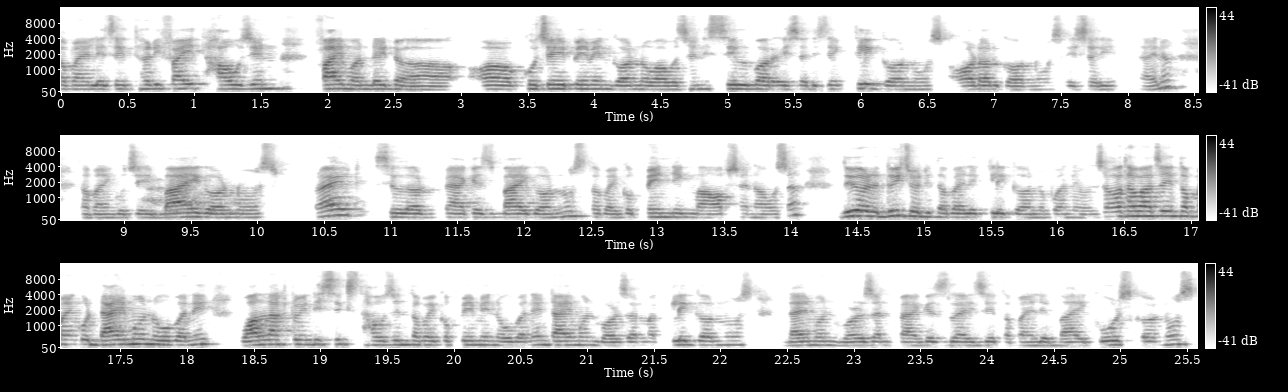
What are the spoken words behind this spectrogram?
तपाईँले चाहिँ thirty five thousand five hundred को चाहिँ पेमेन्ट गर्नुभएको छ भने सिल्भर यसरी चाहिँ क्लिक गर्नुहोस् अर्डर गर्नुहोस् यसरी होइन? तपाईँको चाहिँ बाई गर्नुहोस्। राइट सिल्भर प्याकेज बाई गर्नुहोस् तपाईँको पेन्डिङमा अप्सन आउँछ। दुईवटा दुईचोटि तपाईँले क्लिक गर्नुपर्ने हुन्छ। अथवा चाहिँ तपाईँको डायमन्ड हो भने one lakh twenty six thousand तपाईँको पेमेन्ट हो भने डायमन्ड भर्जनमा क्लिक गर्नुहोस्। डायमन्ड भर्जन प्याकेजलाई चाहिँ तपाईँले बाई कोर्स गर्नुहोस्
